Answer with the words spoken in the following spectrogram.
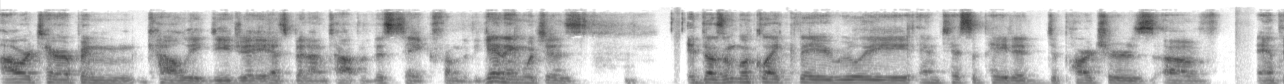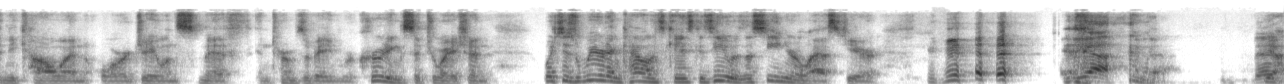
our Terrapin colleague DJ has been on top of this take from the beginning, which is it doesn't look like they really anticipated departures of Anthony Cowan or Jalen Smith in terms of a recruiting situation, which is weird in Cowan's case because he was a senior last year. yeah. That, yeah.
